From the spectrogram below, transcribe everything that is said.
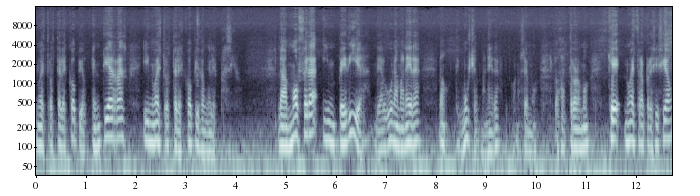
nuestros telescopios en tierras y nuestros telescopios en el espacio. La atmósfera impedía de alguna manera, no, de muchas maneras, conocemos los astrónomos, que nuestra precisión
